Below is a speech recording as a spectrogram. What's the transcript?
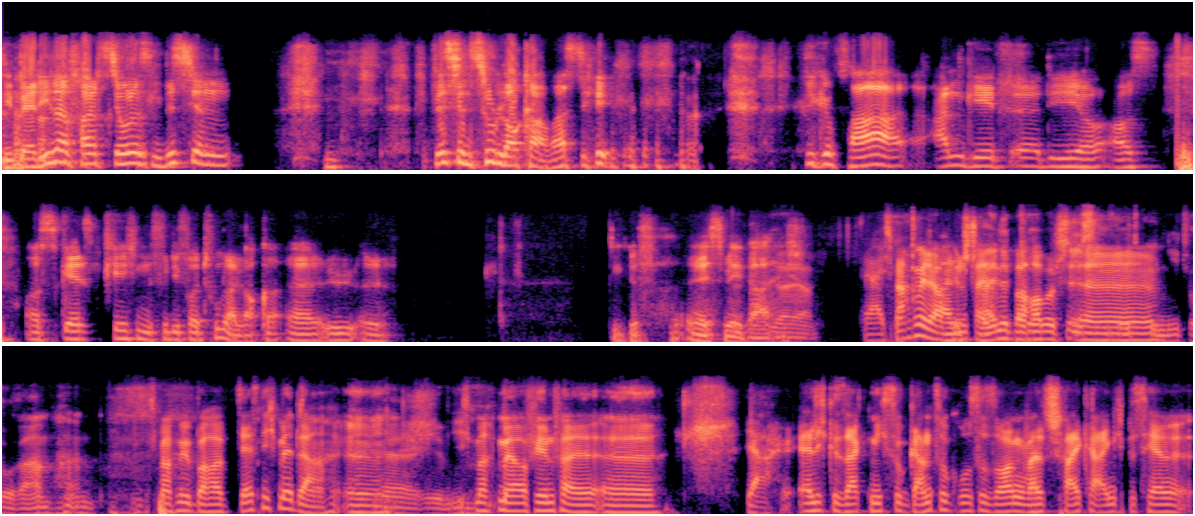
Die Berliner Fraktion ist ein bisschen, ein bisschen zu locker, was die, die Gefahr angeht, äh, die aus, aus Gelsenkirchen für die Fortuna locker. Äh, äh die Gefahr, ist mir egal. Ja, ja. Ja, ich mache mir da auf jeden Fall überhaupt. Äh, Nito Rahman. Ich mache mir überhaupt, der ist nicht mehr da. Äh, ja, ich mache mir auf jeden Fall, äh, ja, ehrlich gesagt, nicht so ganz so große Sorgen, weil es Schalke eigentlich bisher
